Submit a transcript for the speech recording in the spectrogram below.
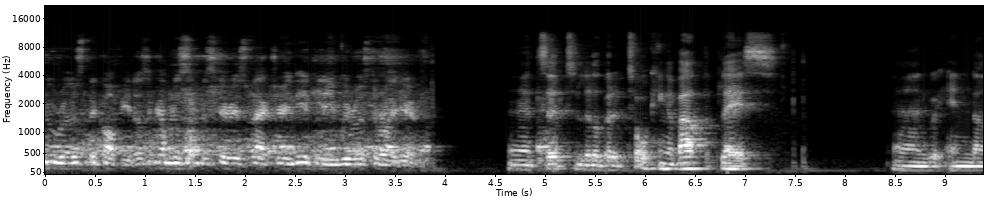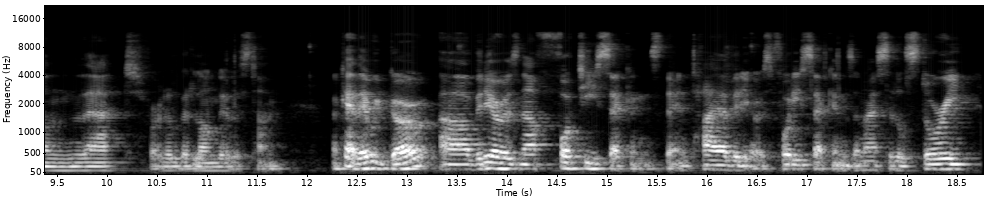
who roasts the coffee. It doesn't come in some mysterious factory in Italy. We roast it right here. That's it, a little bit of talking about the place. And we end on that for a little bit longer this time. Okay, there we go. Our video is now 40 seconds. The entire video is 40 seconds, a nice little story.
